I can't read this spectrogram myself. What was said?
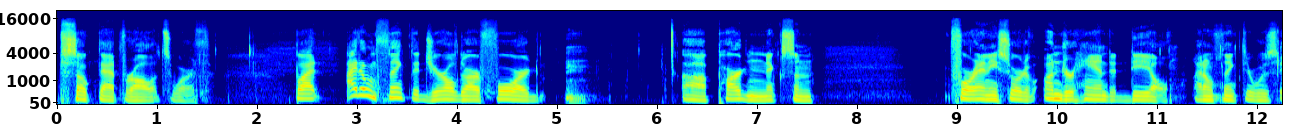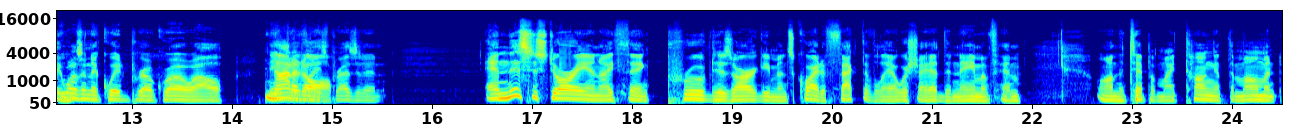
soaked that for all it's worth. But I don't think that Gerald R. Ford uh, pardoned Nixon for any sort of underhanded deal. I don't think there was. It wasn't a quid pro quo. I'll Not at vice all. president. And this historian, I think, proved his arguments quite effectively. I wish I had the name of him on the tip of my tongue at the moment.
